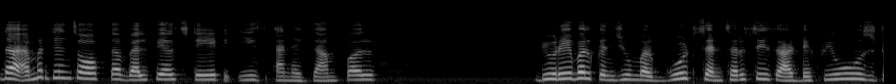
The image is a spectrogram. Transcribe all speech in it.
The emergence of the welfare state is an example. Durable consumer goods and services are diffused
